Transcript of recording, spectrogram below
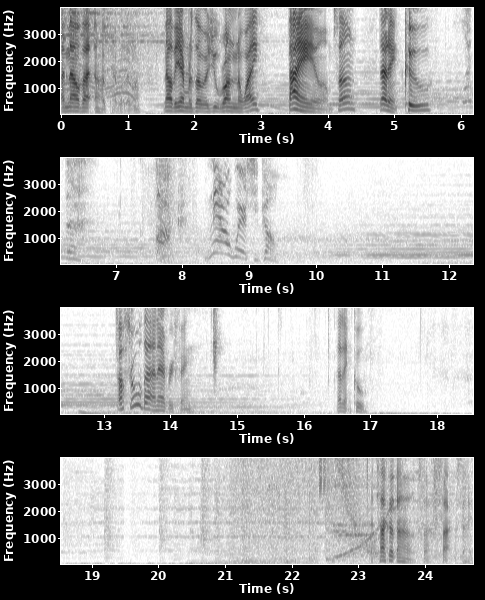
And now that... oh, okay, whatever. Now the end result is you running away? Damn, son. That ain't cool. What the? Fuck! Now where'd she go? After all that and everything. That ain't cool. Attack of... the... Oh, for fuck's sake.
